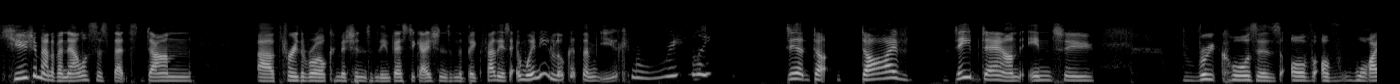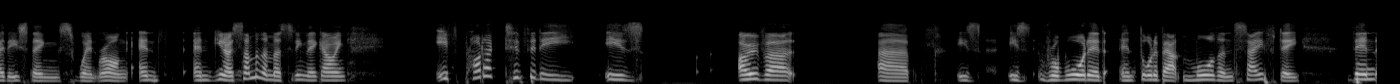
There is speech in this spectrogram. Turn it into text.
huge amount of analysis that's done uh, through the royal commissions and the investigations and the big failures. And when you look at them, you can really d- d- dive deep down into the root causes of of why these things went wrong. And and you know some of them are sitting there going if productivity is over uh, is is rewarded and thought about more than safety, then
